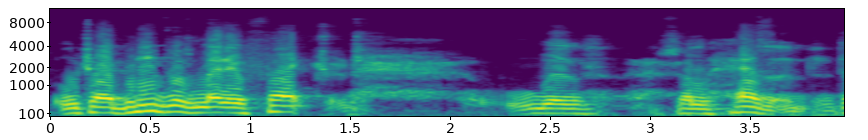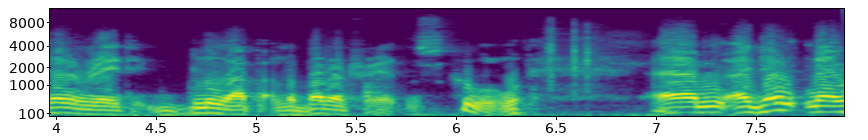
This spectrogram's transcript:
which I believe was manufactured with some hazard. It blew up a laboratory at the school. Um, I don't know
